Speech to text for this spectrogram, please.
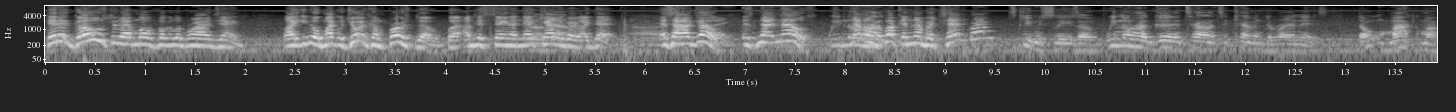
Then it goes to that motherfucker LeBron James. Like you know, Michael Jordan come first though, but I'm just saying in that No category doubt. like that. That's how I go. say. It's nothing else. We know Not how- fucking number ten, bro. Excuse me, Sleezo. We know how good and talented Kevin Durant is. Don't mock my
